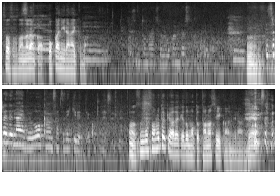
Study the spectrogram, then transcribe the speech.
そうそうそんななんかそういうお金いらないクマうん。私の友達それお金出して買ってたうん。でそれで内部を観察できるっていうことですよね。うん、そんでその時はだけどもっと楽しい感じなんで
